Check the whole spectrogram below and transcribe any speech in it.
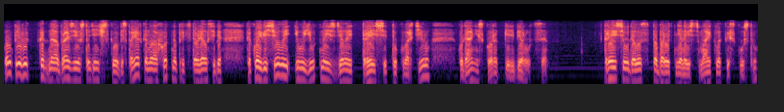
Он привык к однообразию студенческого беспорядка, но охотно представлял себе, какой веселой и уютной сделает Трейси ту квартиру, куда они скоро переберутся. Трейси удалось побороть ненависть Майкла к искусству,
